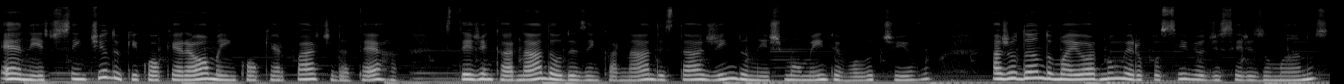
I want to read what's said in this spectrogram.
É neste sentido que qualquer alma em qualquer parte da Terra, esteja encarnada ou desencarnada, está agindo neste momento evolutivo, ajudando o maior número possível de seres humanos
